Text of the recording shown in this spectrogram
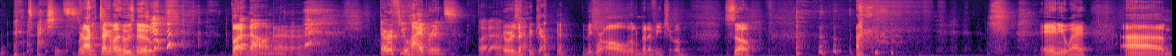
It's actually it's We're not gonna talk about who's who, but no, no, no, no, no. There were a few hybrids, but uh, or is it- I think we're all a little bit of each of them. So anyway, um,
